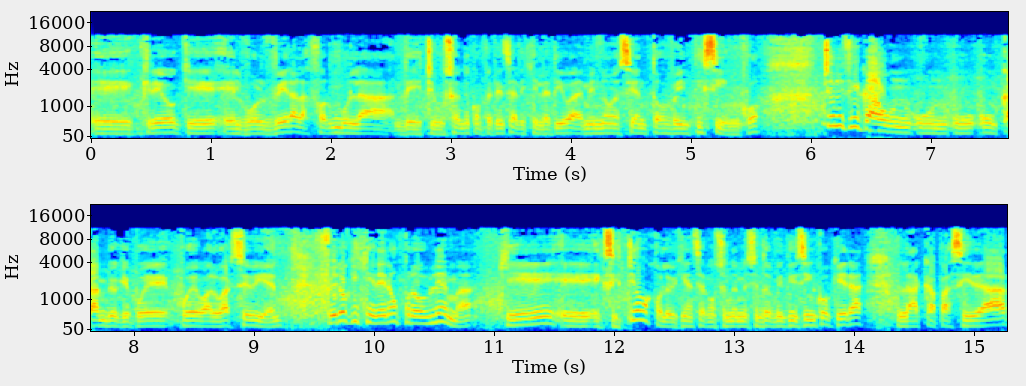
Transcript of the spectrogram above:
eh, creo que el volver a la fórmula de distribución de competencia legislativa de 1925 significa un, un, cambio que puede, puede evaluarse bien, pero que genera un problema que eh, existió bajo la vigencia de la Constitución de 1925, que era la capacidad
